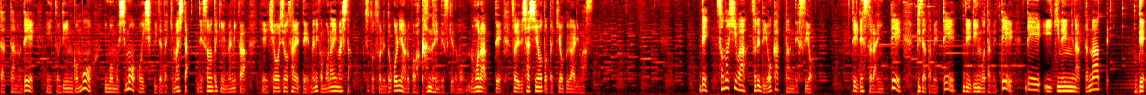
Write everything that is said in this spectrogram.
だったので、えっ、ー、と、リンゴも芋虫も美味しくいただきました。で、その時に何か、えー、表彰されて何かもらいました。ちょっとそれどこにあるかわかんないんですけども、もらって、それで写真を撮った記憶があります。で、その日はそれで良かったんですよ。で、レストラン行って、ピザ食べて、で、リンゴ食べて、で、いい記念になったなって。で、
